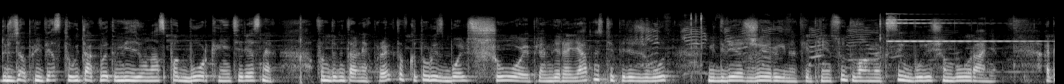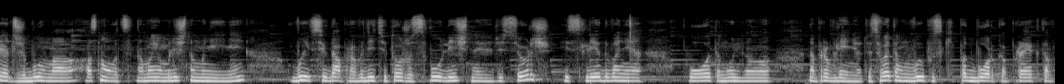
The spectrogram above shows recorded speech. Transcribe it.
Друзья, приветствую! Итак, в этом видео у нас подборка интересных фундаментальных проектов, которые с большой прям вероятностью переживут медвежий рынок и принесут вам иксы в будущем bull run е. Опять же, будем а, основываться на моем личном мнении. Вы всегда проводите тоже свой личный research, исследования по тому или иному направлению. То есть в этом выпуске подборка проектов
